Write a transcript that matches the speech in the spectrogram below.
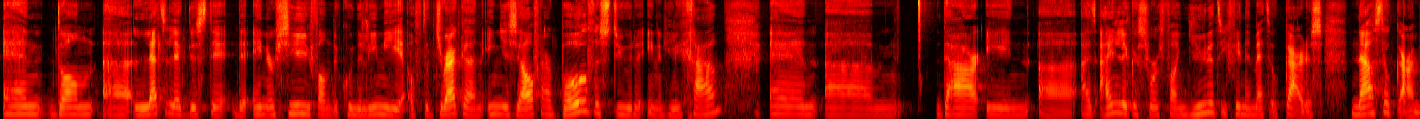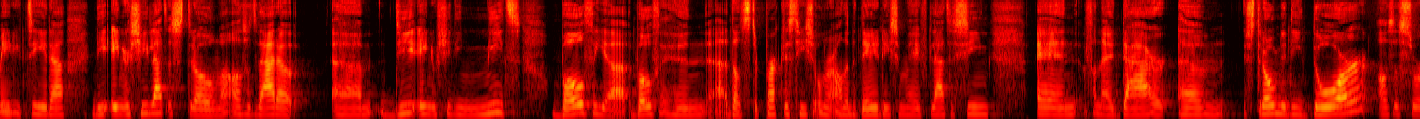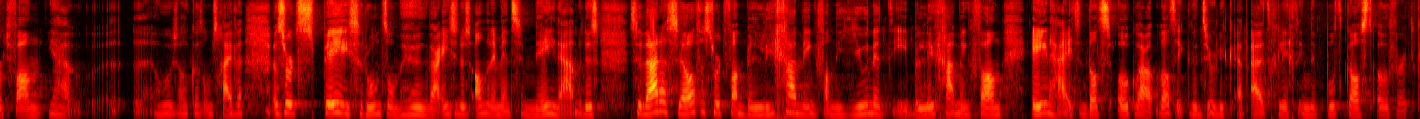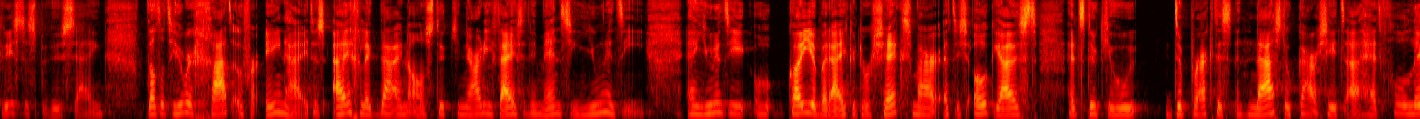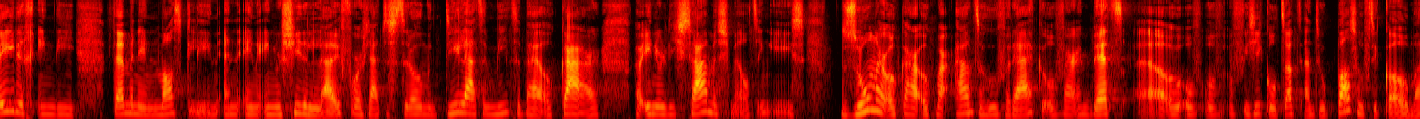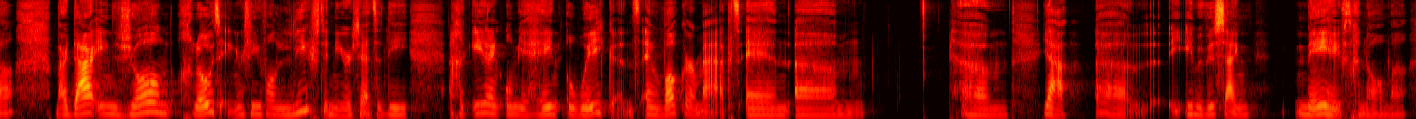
En dan uh, letterlijk dus de, de energie van de kundalini of de dragon in jezelf naar boven sturen in het lichaam. En... Um, daarin uh, uiteindelijk een soort van unity vinden met elkaar. Dus naast elkaar mediteren, die energie laten stromen, als het ware um, die energie die niet boven je, boven hun, uh, dat is de practice die ze onder andere deden, die ze me heeft laten zien. En vanuit daar um, stroomde die door als een soort van, ja, uh, hoe zal ik het omschrijven? Een soort space rondom hun, waarin ze dus andere mensen meenamen. Dus ze waren zelf een soort van belichaming van de unity, belichaming van eenheid. En dat is ook wat ik natuurlijk heb uitgelicht in de podcast over het Christusbewustzijn. Dat het heel erg gaat over eenheid. Dus eigenlijk daarin al een stukje naar die vijfde dimensie, unity. En unity kan je bereiken door seks, maar het is ook juist het stukje hoe de practice naast elkaar zitten. Het volledig in die feminine masculine en de energie, de life laten stromen. Die laten mieten bij elkaar. Waarin er die samensmelting is. Zonder elkaar ook maar aan te hoeven raken. Of waar in bed uh, of, of, of, fysiek contact aan toe pas hoeft te komen. Maar daarin zo'n grote energie van liefde neerzetten. Die eigenlijk iedereen om je heen awakent en wakker maakt. En um, um, ja, uh, in bewustzijn mee heeft genomen.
